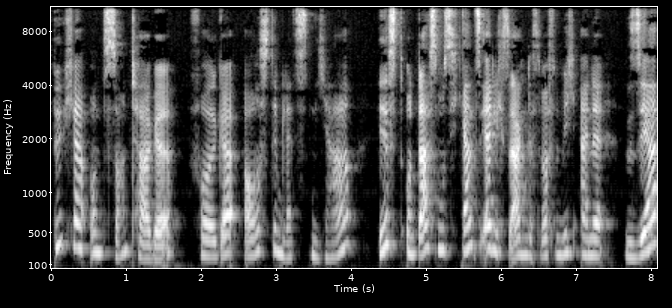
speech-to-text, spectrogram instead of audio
Bücher und Sonntage Folge aus dem letzten Jahr ist, und das muss ich ganz ehrlich sagen, das war für mich eine sehr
